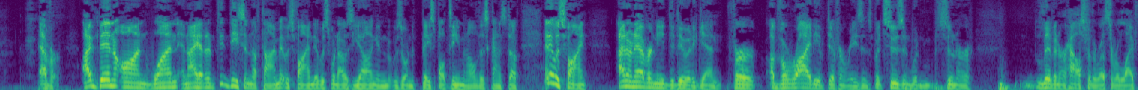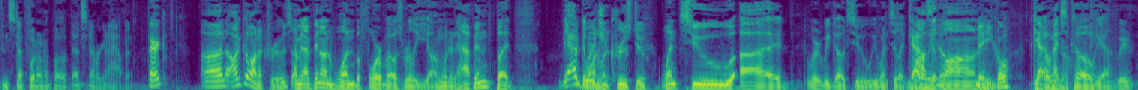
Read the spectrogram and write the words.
ever. I've been on one, and I had a decent enough time. It was fine. It was when I was young, and it was on the baseball team and all this kind of stuff, and it was fine. I don't ever need to do it again for a variety of different reasons. But Susan would sooner live in her house for the rest of her life than step foot on a boat. That's never going to happen. Berg. Uh, no, I'd go on a cruise. I mean, I've been on one before, but I was really young when it happened. But yeah, I'd go Where'd on you one. cruise to? Went to uh, where did we go to? We went to like Catalina. Mazatlan, Mexico? yeah, Catalina. Mexico. Yeah, we,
